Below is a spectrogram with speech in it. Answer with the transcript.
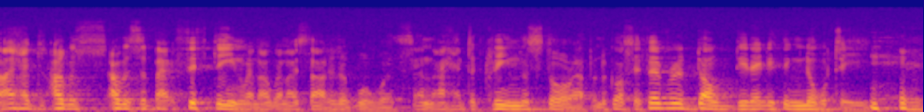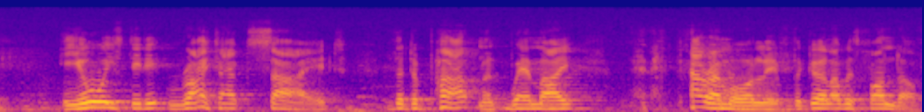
I had, I was, I was about 15 when I, when I started at Woolworths, and I had to clean the store up. And of course, if ever a dog did anything naughty, he always did it right outside the department where my paramour lived, the girl I was fond of.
